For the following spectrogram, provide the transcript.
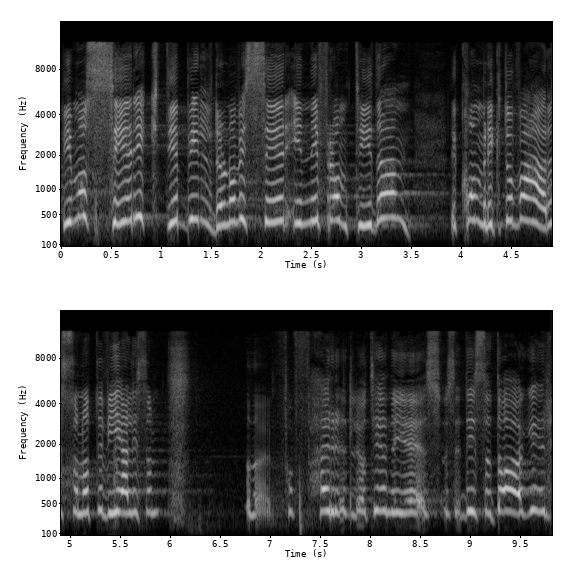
Vi må se riktige bilder når vi ser inn i framtiden. Det kommer ikke til å være sånn at vi er liksom Det er forferdelig å tjene Jesus i disse dager.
